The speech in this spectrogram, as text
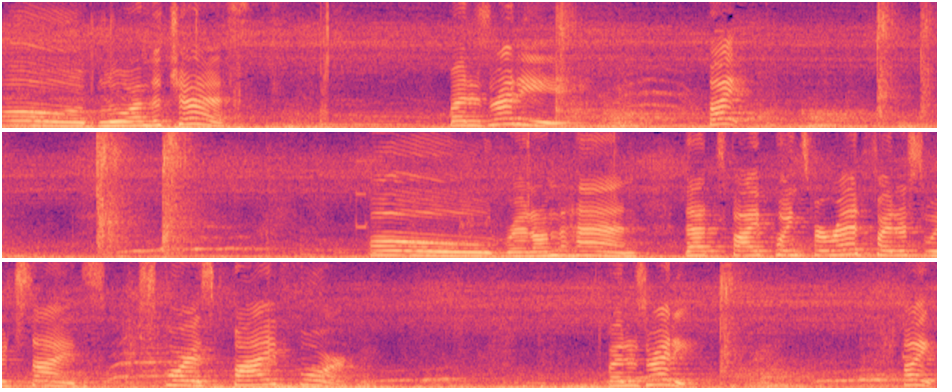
Oh, blue on the chest. Fighters ready. Fight. Oh, red on the hand. That's five points for red. Fighters switch sides. Score is 5-4. Fighters ready. Fight.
